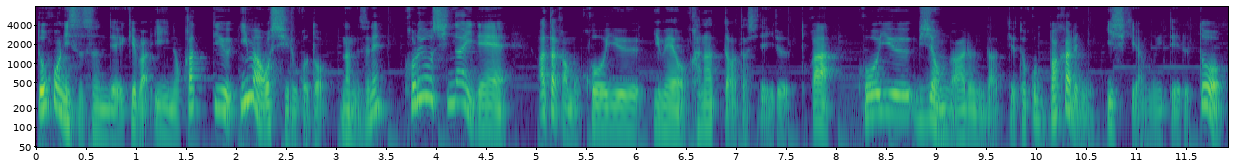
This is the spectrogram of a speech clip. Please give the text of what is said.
どこに進んでいけばいいのかっていう今を知ることなんですね。これをしないで、あたかもこういう夢を叶った私でいるとか、こういうビジョンがあるんだっていうとこばかりに意識が向いていると、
